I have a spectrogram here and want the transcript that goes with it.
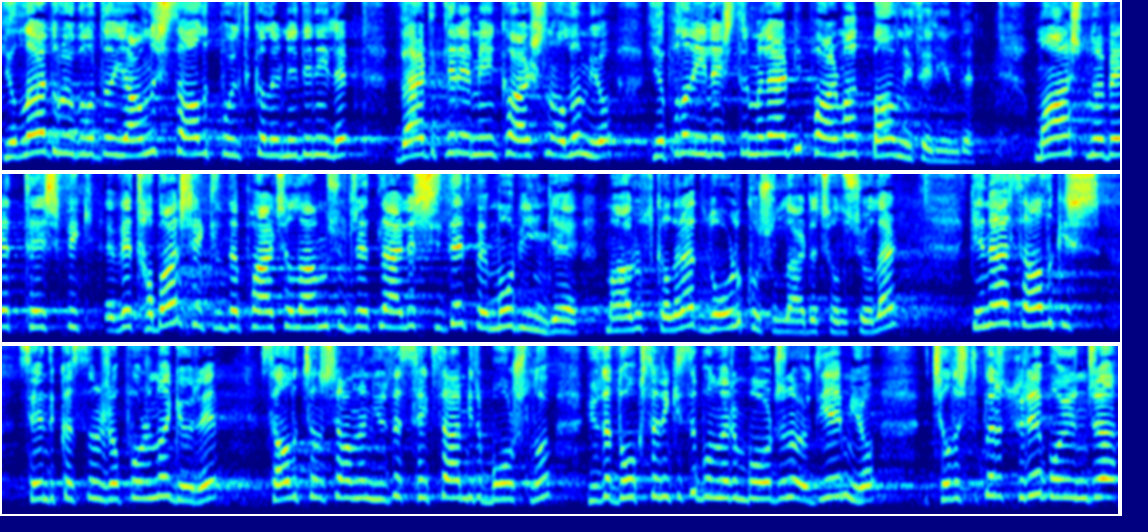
yıllardır uyguladığı yanlış sağlık politikaları nedeniyle verdikleri emeğin karşılığını alamıyor. Yapılan iyileştirmeler bir parmak bal niteliğinde. Maaş, nöbet, teşvik ve taban şeklinde parçalanmış ücretlerle şiddet ve mobbinge maruz kalarak zorlu koşullarda çalışıyorlar. Genel Sağlık İş Sendikası'nın raporuna göre sağlık çalışanlarının yüzde 81'i borçlu, yüzde 92'si bunların borcunu ödeyemiyor. Çalıştıkları süre boyunca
